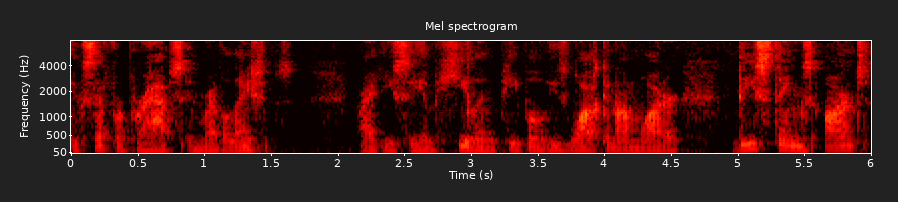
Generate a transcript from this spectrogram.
except for perhaps in Revelations, right? You see him healing people, he's walking on water. These things aren't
